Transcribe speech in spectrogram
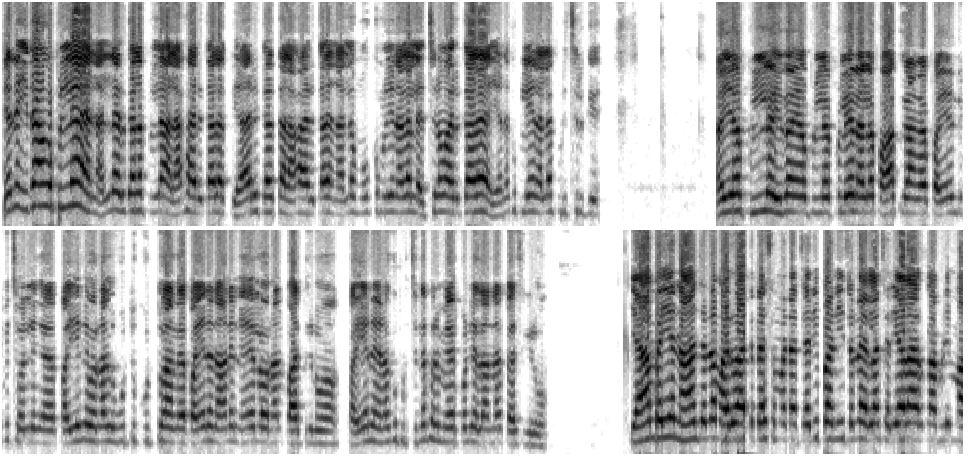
என்ன இதான் அவங்க பிள்ளை? நல்லா இருக்கால பிள்ளை? அழகா இருக்கால பேரு இருக்காத அழகா இருக்கால நல்ல மூக்கு முடியும் நல்ல லட்சணமா இருக்கால எனக்கு பிள்ளைய நல்லா பிடிச்சிருக்கு. ஐயா பிள்ளை இதான் என் பிள்ளை. பிள்ளைய நல்லா பாத்துக்காங்க பையனுக்கு போய் சொல்லுங்க. பையனை ஒரு நாள் விட்டு கூட்டுவாங்க. பையனை நானே நேர்ல ஒரு நாள் பாத்துக்கிடுவோம் பையனை எனக்கு பிடிச்சிருந்தா அப்புறம் மேற்கொண்டு எல்லாம் தான் பேசிக்கிடுவோம். என் பையன் நான் சொன்னா மறுவார்த்தை பேச மாட்டேன். சரிப்பா நீ சொன்னா எல்லாம் சரியாதான் இருக்கும் அப்படிமா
